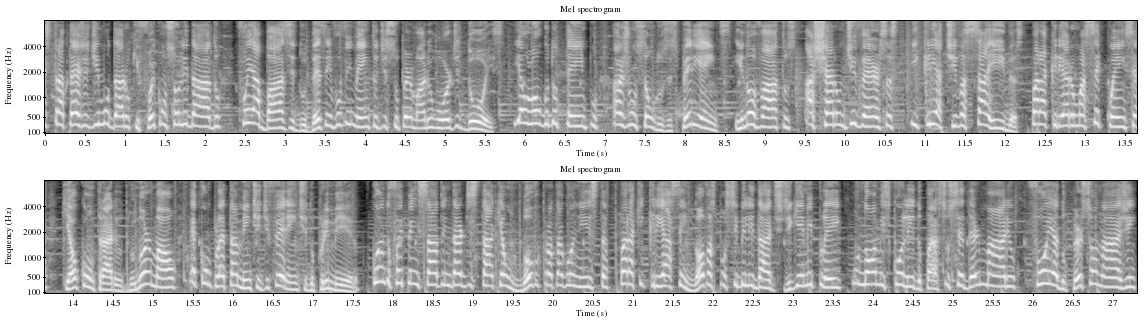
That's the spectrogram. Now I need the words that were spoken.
estratégia de mudar o que foi consolidado foi a base do desenvolvimento de Super Mario World 2. E ao longo do tempo, a junção dos experientes e novatos acharam diversas e criativas saídas para criar uma sequência que ao contrário do normal, é completamente diferente do primeiro. Quando foi pensado em dar destaque a um novo protagonista para que criassem novas possibilidades de gameplay, o nome escolhido para suceder Mario foi a do personagem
